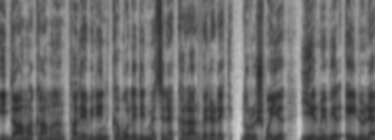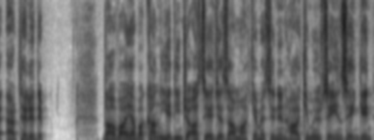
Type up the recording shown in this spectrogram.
iddia makamının talebinin kabul edilmesine karar vererek duruşmayı 21 Eylül'e erteledi. Davaya bakan 7. Asya Ceza Mahkemesi'nin hakimi Hüseyin Zengin,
